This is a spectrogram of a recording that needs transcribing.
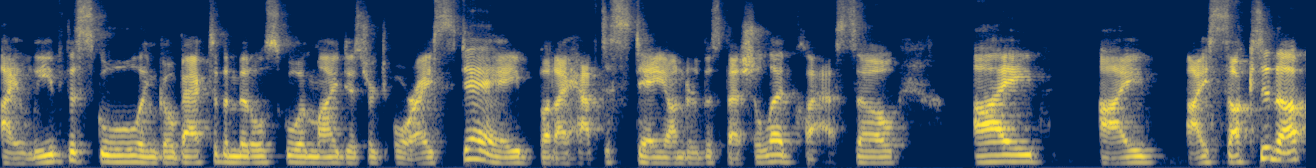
I leave the school and go back to the middle school in my district, or I stay, but I have to stay under the special ed class. So I, I, I sucked it up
